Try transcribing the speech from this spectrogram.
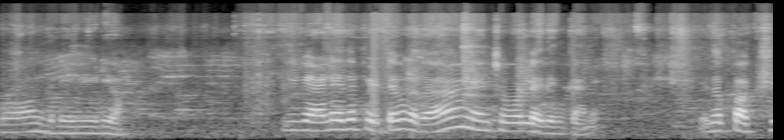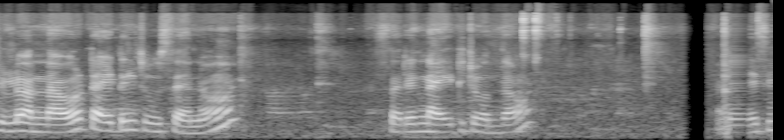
బాగుంది వీడియో. ఈవేళ ఏదో పెట్టావు కదా నేను చూడలేదు ఇంకా ఏదో పక్షులు అన్నావు టైటిల్ చూశాను. సరే నైట్ చూద్దాం. అనేసి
